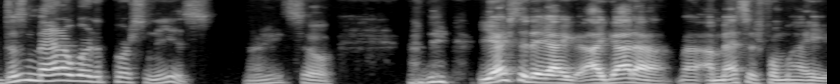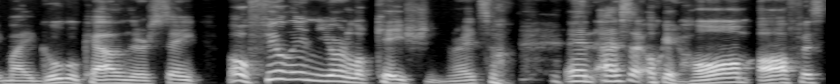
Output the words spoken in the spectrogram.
doesn't matter where the person is, right? So yesterday I, I got a, a message from my, my Google Calendar saying, oh, fill in your location, right? So, and I said, okay, home, office.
